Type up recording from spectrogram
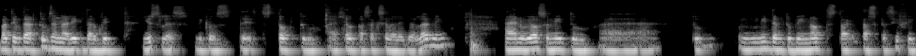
but if they're too generic, they're a bit useless because they stop to uh, help us accelerate the learning. And we also need to, uh, to need them to be not task specific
